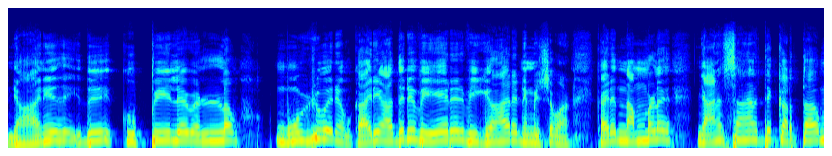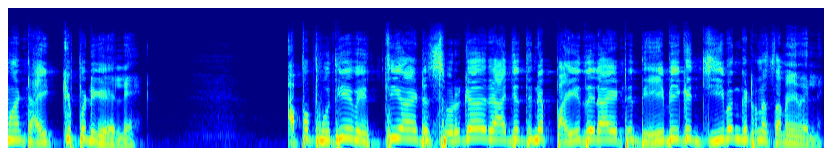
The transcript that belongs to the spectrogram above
ഞാൻ ഇത് കുപ്പിയിലെ വെള്ളം മുഴുവനും കാര്യം അതൊരു വേറെ വികാര നിമിഷമാണ്. കാര്യം നമ്മൾ ജ്ഞാനസ്ഥാനത്തെ കർത്താവുമായിട്ട് ഐക്യപ്പെടുകയല്ലേ? അപ്പോൾ പുതിയ വ്യക്തിയായിട്ട് സ്വർഗരാജ്യത്തിന്റെ പൈതലായിട്ട് ദൈവിക ജീവൻ കിട്ടുന്ന സമയമല്ലേ?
